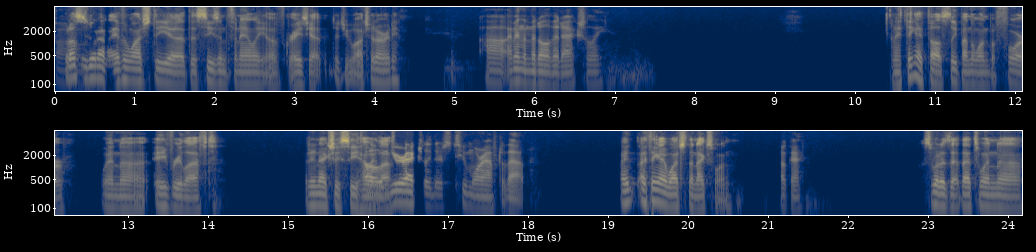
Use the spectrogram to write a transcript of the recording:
What else is Um, going on? I haven't watched the uh the season finale of Grey's yet. Did you watch it already? Uh, I'm in the middle of it actually. And I think I fell asleep on the one before when uh Avery left. I didn't actually see how he oh, left. you're actually there's two more after that. I, I think I watched the next one. Okay. So what is that? That's when uh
